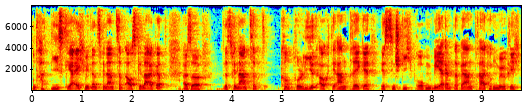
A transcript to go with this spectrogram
und hat dies gleich wieder ans Finanzamt ausgelagert. Also das Finanzamt kontrolliert auch die Anträge. Es sind Stichproben während der Beantragung möglich.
